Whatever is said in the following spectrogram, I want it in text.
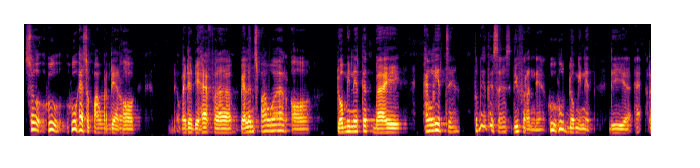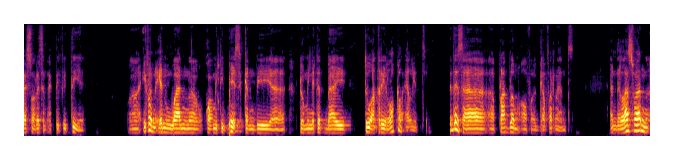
So who who has a power there, or whether they have a balance power or dominated by elite? To me, it is different. Yeah. Who who dominate the uh, restoration activity? uh, even in one uh, committee base can be uh, dominated by two or three local elites. It is a, a problem of governance. And the last one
